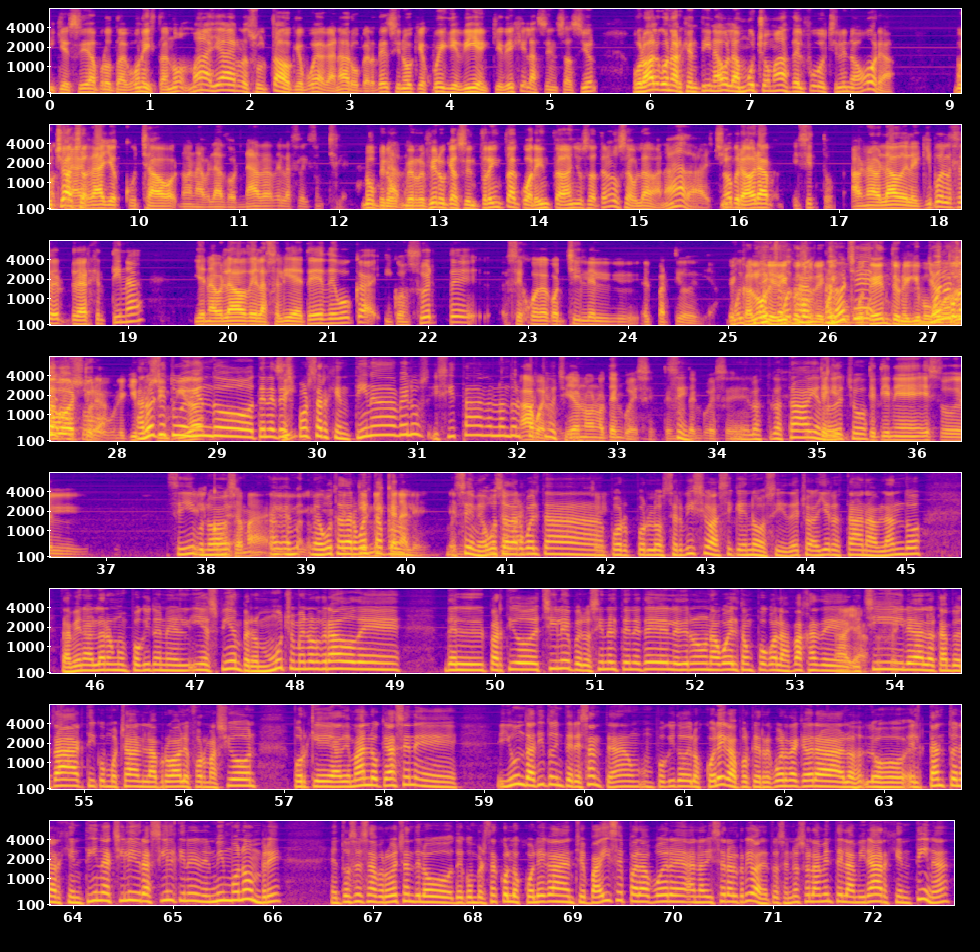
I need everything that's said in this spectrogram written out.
y que sea protagonista, no más allá del resultado que pueda ganar o perder, sino que juegue bien, que deje la sensación. Por algo en Argentina hablan mucho más del fútbol chileno ahora. Muchachos, verdad, yo he escuchado, no han hablado nada de la selección chilena. no, pero nada. me refiero que hace 30, 40 años atrás no se hablaba nada de Chile. No, pero ahora, insisto, han hablado del equipo de la, sele- de la Argentina y han hablado de la salida de Tevez de Boca y con suerte se juega con Chile el, el partido de día. Muy- Escalón le mucho- dijo que es un equipo anoche- potente, un equipo cobertura. un equipo Anoche estuve viendo TNT ¿Sí? Sports Argentina, Velus, y sí estaban hablando del Ah, partido bueno, de Chile. yo no, no tengo ese. te- Sí, no tengo ese. Eh, lo, lo estaba viendo, Usted de hecho, usted tiene eso del. sí, el- no, ¿cómo se llama? a- a- El- me gusta dar 10.000 vuelta por, canales. Sí, me ¿cómo gusta dar vuelta Sí. por, por los servicios, así que no, sí, de hecho ayer lo estaban hablando, también hablaron un poquito en el ESPN, pero en mucho menor grado de del partido de Chile, pero sí en el TNT le dieron una vuelta un poco a las bajas de, Ah, de Chile, al cambio táctico, mostraban la probable formación, porque además lo que hacen, eh, y un datito interesante, ¿ah? un poquito de los colegas, porque recuerda que ahora los, los- el, tanto en Argentina, Chile y Brasil tienen el mismo nombre, entonces se aprovechan de, lo, de conversar con los colegas entre países para poder eh, analizar al rival. Entonces no solamente la mirada argentina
